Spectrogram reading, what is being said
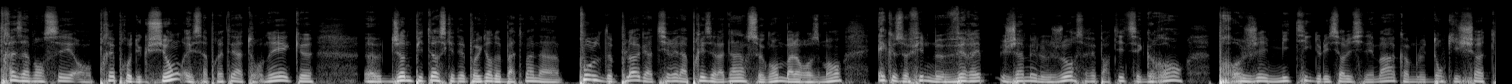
très avancé en pré-production et s'apprêtait à tourner que euh, John Peters, qui était le producteur de Batman, a pull the plug, a tiré la prise à la dernière seconde, malheureusement, et que ce film ne verrait jamais le jour. Ça fait partie de ces grands projets mythiques de l'histoire du cinéma, comme le Don Quichotte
